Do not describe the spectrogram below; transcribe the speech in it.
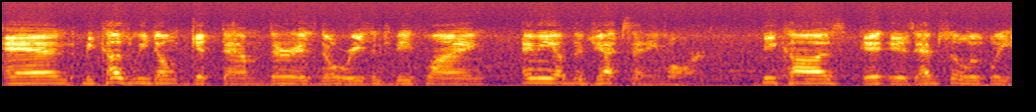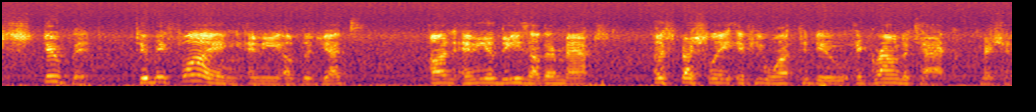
And because we don't get them, there is no reason to be flying any of the jets anymore because it is absolutely stupid to be flying any of the jets on any of these other maps especially if you want to do a ground attack mission.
